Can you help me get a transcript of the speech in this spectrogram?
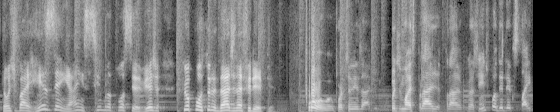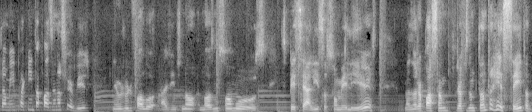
Então a gente vai resenhar em cima da tua cerveja. Que oportunidade, né, Felipe? Pô, oportunidade boa demais pra, pra, pra gente poder degustar e também para quem tá fazendo a cerveja. E o Júlio falou, a gente não, nós não somos especialistas sommeliers, mas nós já passamos, já fizemos tanta receita,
